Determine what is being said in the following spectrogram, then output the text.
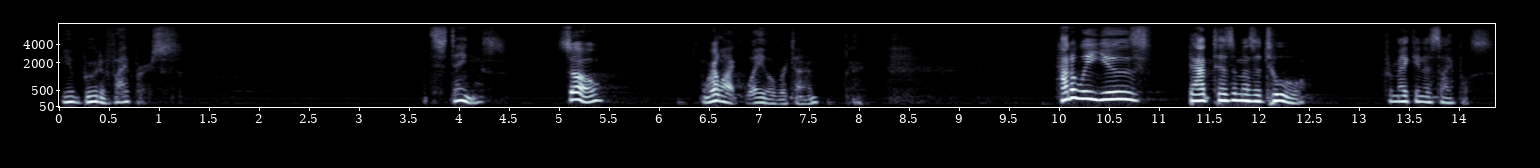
you brood of vipers. It stings. So, we're like way over time. How do we use baptism as a tool for making disciples?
